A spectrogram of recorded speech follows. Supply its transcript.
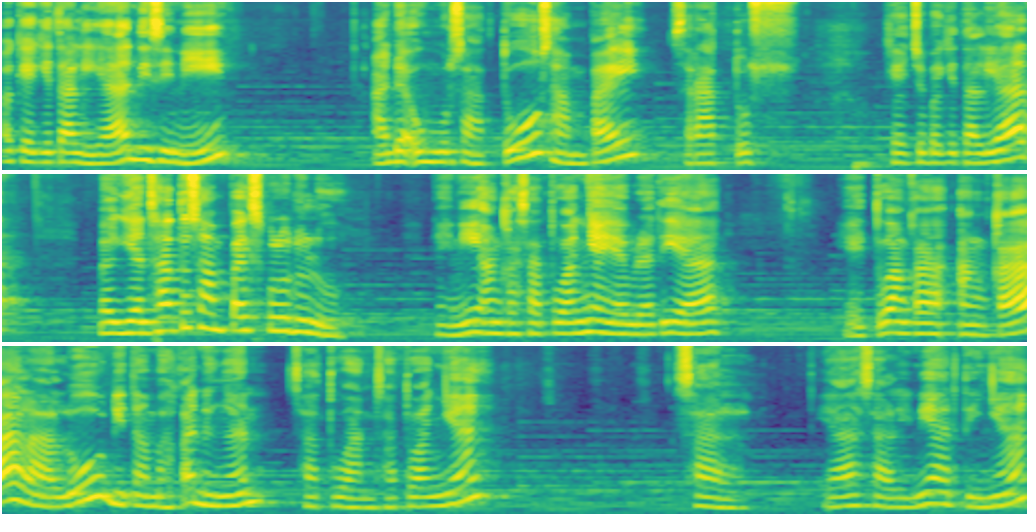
Oke, kita lihat di sini ada umur 1 sampai 100. Oke, coba kita lihat bagian 1 sampai 10 dulu. Nah, ini angka satuannya ya berarti ya. Yaitu angka angka lalu ditambahkan dengan satuan. Satuannya sal. Ya, sal ini artinya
